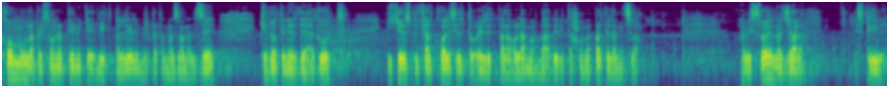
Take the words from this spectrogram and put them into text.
Cómo una persona tiene que litpalel en Mercat Amazon al Ze, que no tener de agot. Y quiero explicar cuál es el toelet para Olam Abba de Bitachon, aparte de la mitzvah. Rabbi Israel Najara escribe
